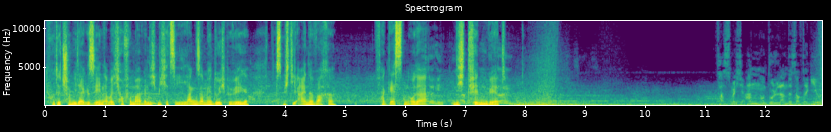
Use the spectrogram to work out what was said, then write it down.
Ich wurde jetzt schon wieder gesehen, aber ich hoffe mal, wenn ich mich jetzt langsam hier durchbewege, dass mich die eine Wache vergessen oder nicht finden wird. Du landest auf der Guillotine.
